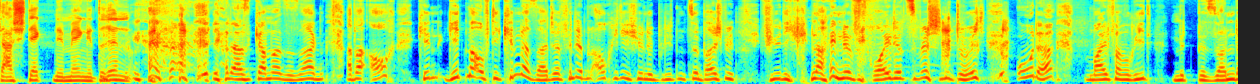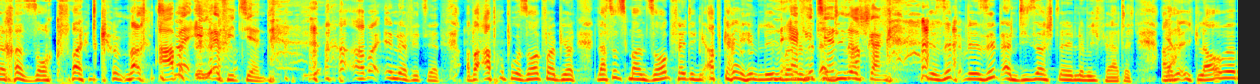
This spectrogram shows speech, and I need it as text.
da steckt eine Menge drin. Ja, das kann man so sagen. Aber auch, geht mal auf die Kinderseite, da findet man auch richtig schöne Blüten. Zum Beispiel für die kleine Freude zwischendurch. Oder, mein Favorit, mit besonderer Sorgfalt gemacht. Aber ineffizient. aber ineffizient. Aber apropos Sorgfalt, Björn, lass uns mal einen sorgfältigen Abgang hinlegen. Einen weil wir sind an effizienten dieser, Abgang. Wir sind, wir sind an dieser Stelle nämlich fertig. Also Ja. ich glaube,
